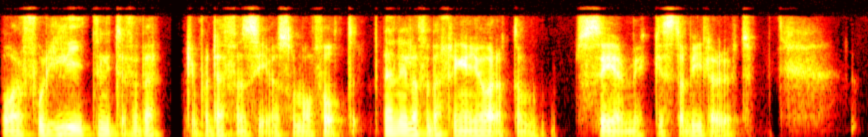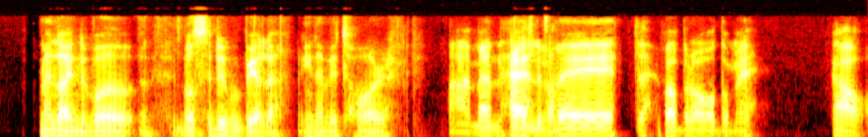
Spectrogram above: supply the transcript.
bara få lite, lite förbättring på defensiven som har fått. Den lilla förbättringen gör att de ser mycket stabilare ut. Men Line, vad, vad ser du på Bele innan vi tar Nej men helvete vad bra de är. Ja.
